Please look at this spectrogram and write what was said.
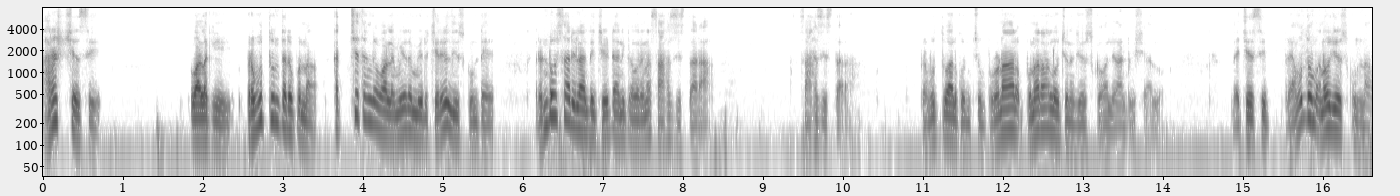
అరెస్ట్ చేసి వాళ్ళకి ప్రభుత్వం తరపున ఖచ్చితంగా వాళ్ళ మీద మీరు చర్యలు తీసుకుంటే రెండోసారి ఇలాంటివి చేయడానికి ఎవరైనా సాహసిస్తారా? సాహసిస్తారా? ప్రభుత్వాలు కొంచెం పునరా పునరాలోచన చేసుకోవాలి ఇలాంటి విషయాల్లో. దయచేసి ప్రేమతో మనవి చేసుకుంటున్నాం.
